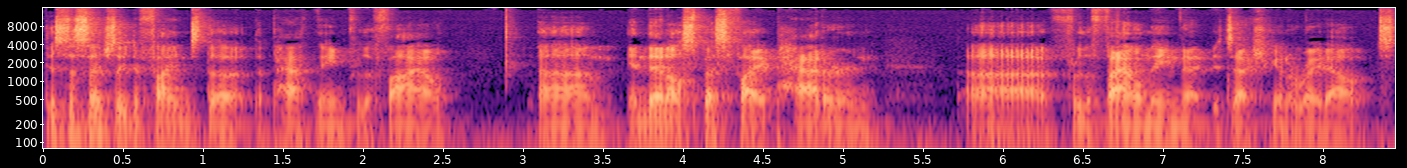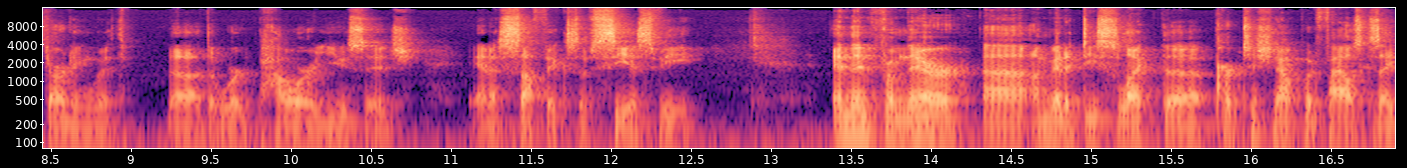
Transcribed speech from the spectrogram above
This essentially defines the, the path name for the file. Um, and then I'll specify a pattern uh, for the file name that it's actually going to write out, starting with uh, the word power usage and a suffix of CSV. And then from there, uh, I'm going to deselect the partition output files because I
